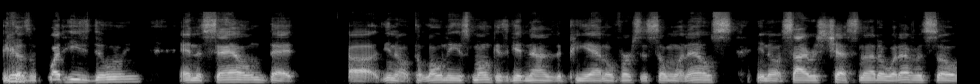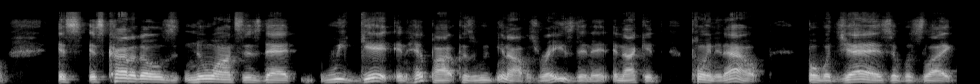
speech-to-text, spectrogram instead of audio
because yeah. of what he's doing and the sound that uh, you know, Thelonious Monk is getting out of the piano versus someone else, you know, Cyrus Chestnut or whatever. So it's it's kind of those nuances that we get in hip hop because we, you know, I was raised in it and I could point it out. But with jazz, it was like,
